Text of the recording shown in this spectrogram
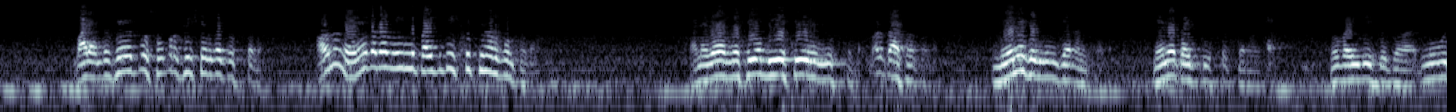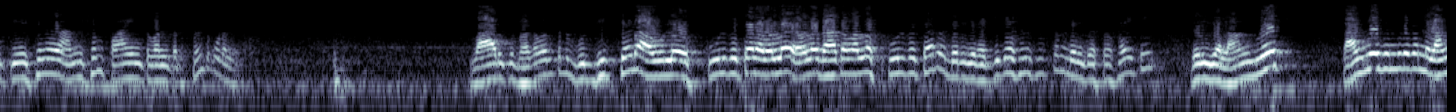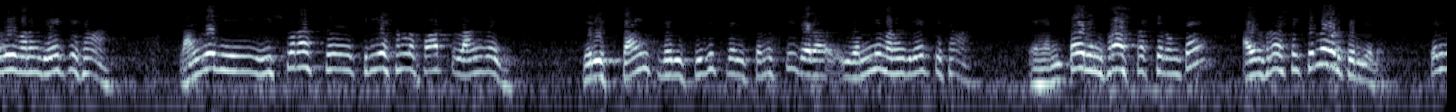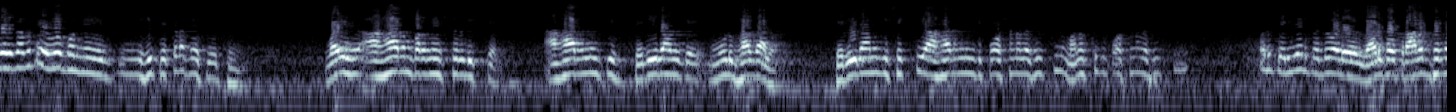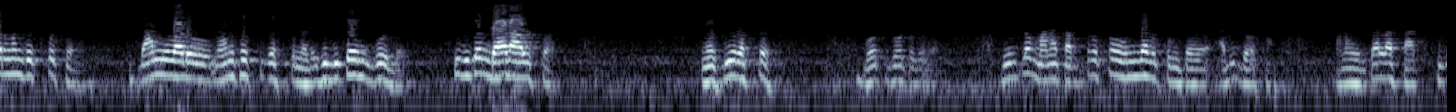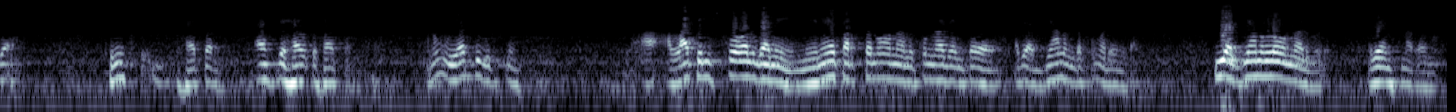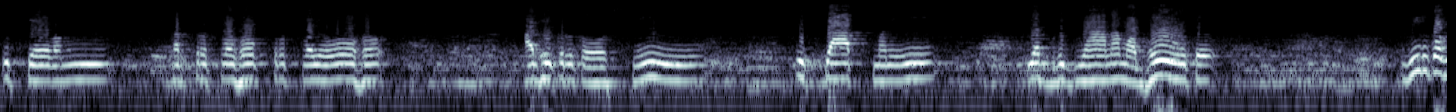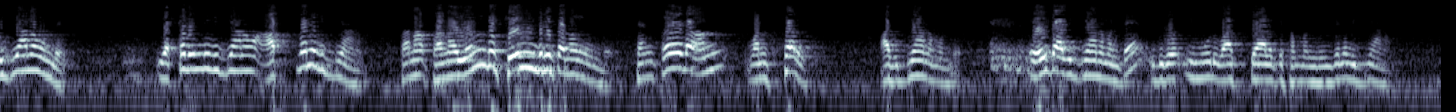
వాడు ఎంతసేపు సూపర్ఫిషియల్గా చూస్తాడు. అవును నేనే కదా వీడిని పైకి తీసుకొచ్చింది అనుకుంటాడు కానీ ఏదో ఎంఎస్సీ బీఎస్సీ చేస్తాడు వాడు పాస్ అవుతాడు. నేనే చదివించానంటాడు నేనే పైకి తీసుకొచ్చానంటాడు. నువ్వు పైకి తీసుకొచ్చావా? నువ్వు చేసిన అంశం పాయింట్ వన్ పర్సెంట్ కూడా లేదు. వారికి భగవంతుడు బుద్ధి ఇచ్చాడు ఆ ఊళ్ళో స్కూల్ పెట్టారు ఎవరో ఎవరో దాట వల్ల స్కూల్ పెట్టారు. There is education system there is society there is language language ఉంది కదండి లాంగ్వేజ్ మనం క్రియేట్ చేసామా లాంగ్వేజ్ ఈశ్వరస్ క్రియేషన్లో part language there is science there is physics there is chemistry there ఇవన్నీ మనం క్రియేట్ చేసామా ఎంటైర్ ఇన్ఫ్రాస్ట్రక్చర్ ఉంటే ఆ ఇన్ఫ్రాస్ట్రక్చర్లో వాడు పెరిగాడు. పెరిగాడు కాబట్టి ఏవో కొన్ని he picked a few things why ఆహారం పరమేశ్వరుడు ఇచ్చాడు. ఆహారం నుంచి శరీరానికి మూడు భాగాలు. శరీరానికి శక్తి ఆహారం నుంచి పోషణ లభిస్తుంది మనస్సుకి పోషణ లభిస్తుంది. వాడు పెరిగాడు పెద్దవాడు వాడితో ప్రారంభ కర్మం తెచ్చుకొచ్చాడు. దాన్ని వాడు మేనిఫెస్ట్ చేసుకున్నాడు. He became good he became bad also నే ఫ్యూ రెస్పెక్ట్స్ బోత్ గోటు కదా దీంట్లో మన కర్తృత్వం ఉందనుకుంటే అది దోషం. మనం ఇంతలా సాక్షిగా things happen as they have to happen మనం వీఆర్ ది విట్నెస్ అలా తెలుసుకోవాలి కానీ నేనే కర్తను అని అనుకున్నాడంటే అది అజ్ఞానం తప్ప మరేం కాదు. ఈ అజ్ఞానంలో ఉన్నాడు వాడు. అదే అంటున్నారు ఆయన. ఇత్యేవం కర్తృత్వ భోక్తృత్వయో అధికృతోస్మి ఇత్యాత్మని యద్విజ్ఞానమభూత్. వీడికి విజ్ఞానం ఉంది. ఎక్కడుంది విజ్ఞానం? ఆత్మని విజ్ఞానం. తన తన ఎందు కేంద్రితమై ఉంది. సెంటర్డ్ ఆన్ వన్ సెల్ఫ్ ఆ విజ్ఞానం ఉంది. ఏమిటి ఆ విజ్ఞానం అంటే? ఇదిగో ఈ మూడు వాక్యాలకి సంబంధించిన విజ్ఞానం.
